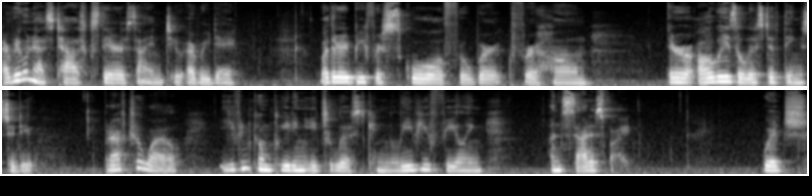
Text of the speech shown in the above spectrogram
Everyone has tasks they are assigned to every day. Whether it be for school, for work, for home, there are always a list of things to do. But after a while, even completing each list can leave you feeling unsatisfied, which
